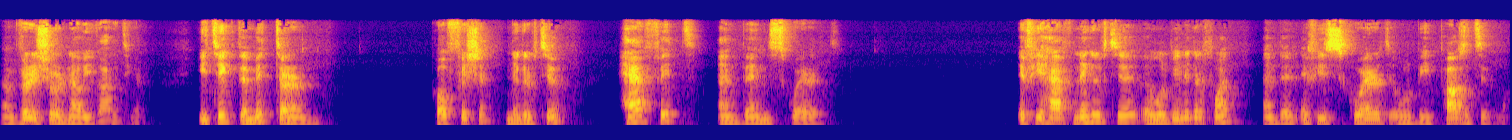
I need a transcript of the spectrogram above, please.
I'm very sure now you got it here. You take the midterm coefficient, negative 2, half it, and then square it. If you have negative 2, it will be negative 1. And then if you square it, it will be positive 1.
